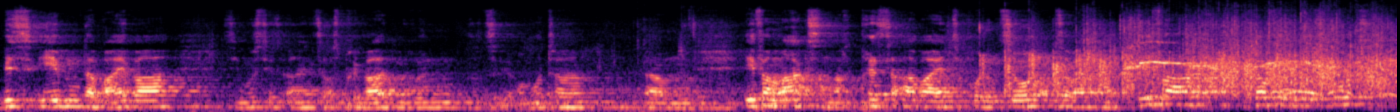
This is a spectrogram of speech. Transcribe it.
bis eben dabei war. Sie musste jetzt allerdings aus privaten Gründen also zu ihrer Mutter. Ähm, Eva Marxen macht Pressearbeit, Produktion und so weiter. Eva, ich hoffe, ihr geht's gut.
